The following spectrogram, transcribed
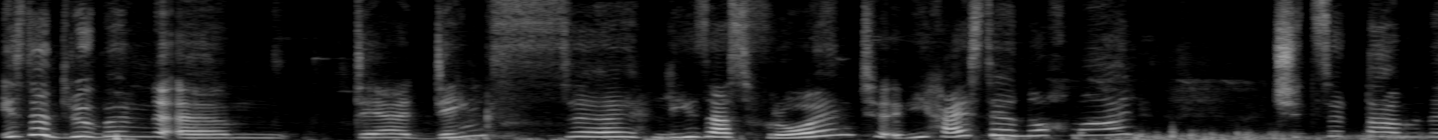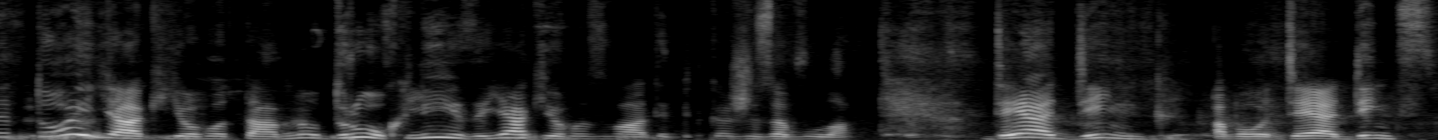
Ist da drüben ähm, der Dings äh, Lisas Freund? Wie heißt er nochmal? Чи це там не той, як його там? Ну, друг Лізи, як його звати? Підкажи, забула. Der Ding або der Dings.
